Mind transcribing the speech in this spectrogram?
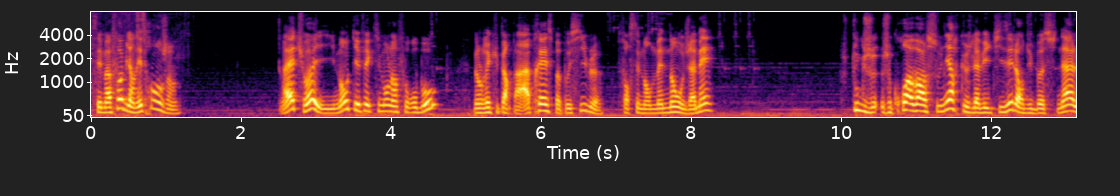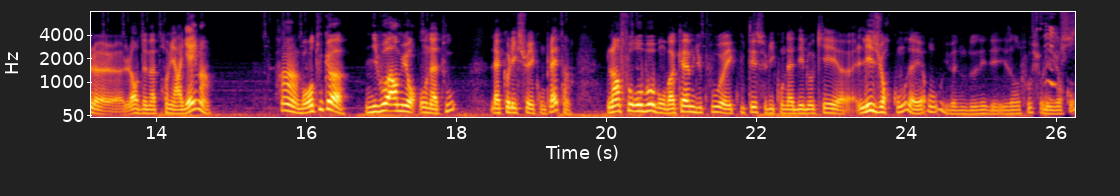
C'est ma foi bien étrange. Ouais, tu vois, il manque effectivement l'info robot, mais on le récupère pas après, c'est pas possible. Forcément maintenant ou jamais que je, crois avoir le souvenir que je l'avais utilisé lors du boss final, euh, lors de ma première game. Hein, bon, en tout cas, niveau armure, on a tout. La collection est complète. L'info robot, bon, on va quand même du coup euh, écouter celui qu'on a débloqué, euh, les Urcons d'ailleurs. Oh, il va nous donner des infos sur les Urcons,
